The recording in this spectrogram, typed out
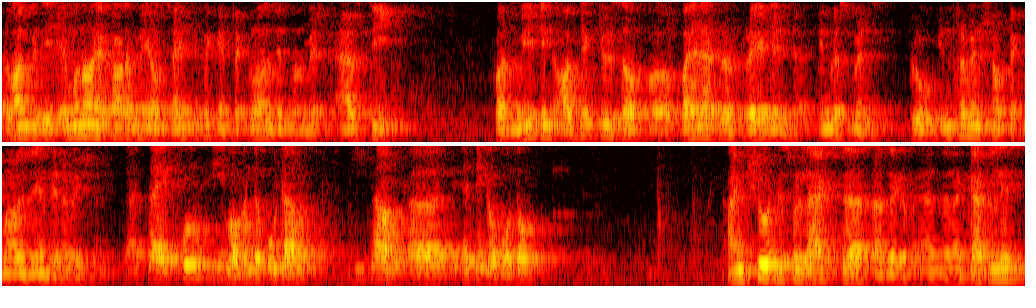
Along with the Yunnan Academy of Scientific and Technology Information (ASTI) for meeting objectives of uh, bilateral trade and investments through intervention of technology and innovation. I'm sure this will act uh, as, a, as a catalyst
